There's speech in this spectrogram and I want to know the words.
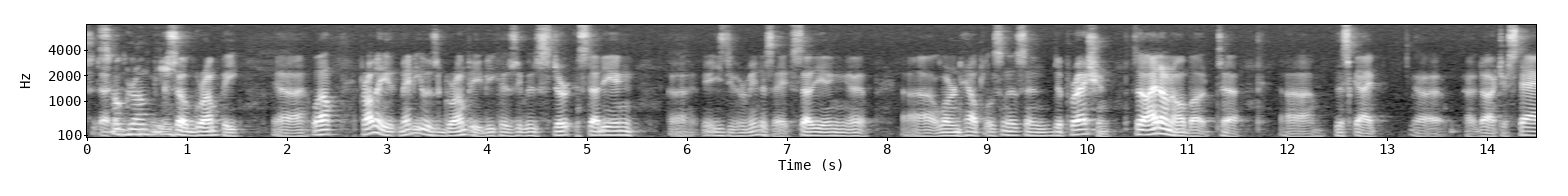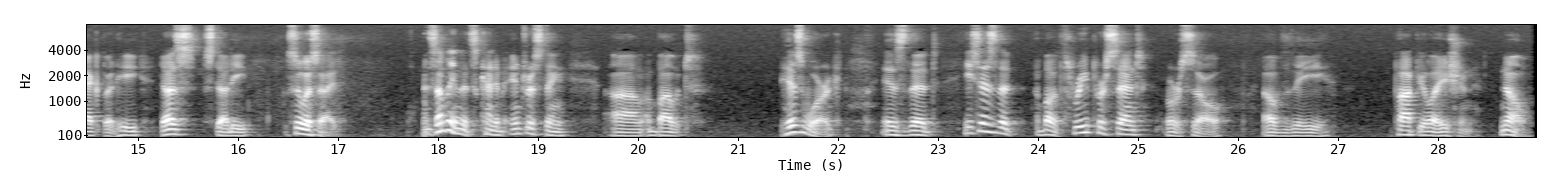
So grumpy. so grumpy?" Uh, well, probably maybe he was grumpy because he was stu- studying. Uh, easy for me to say, studying uh, uh, learned helplessness and depression. So I don't know about this guy, Dr. Stack, but he does study suicide. And something that's kind of interesting about his work is that he says that about 3% or so of the population, no,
